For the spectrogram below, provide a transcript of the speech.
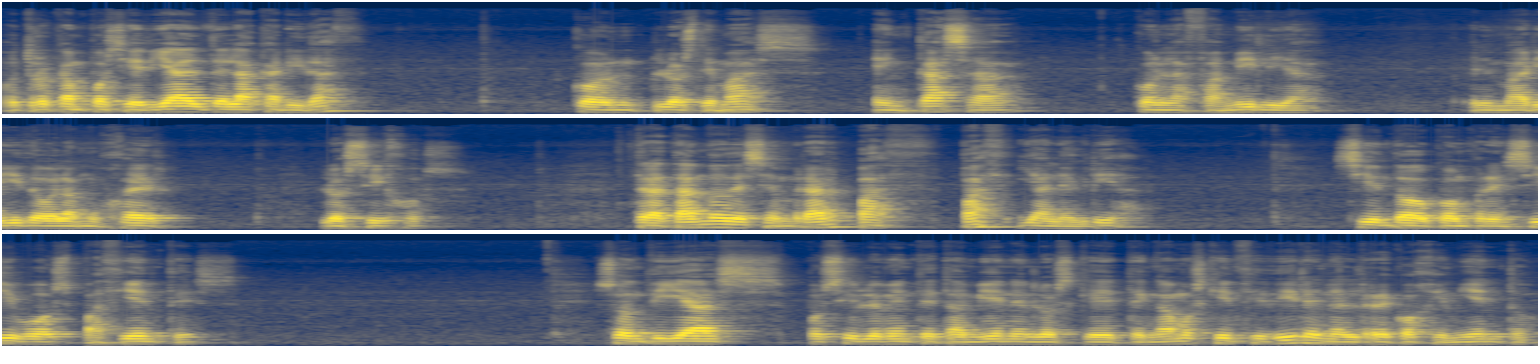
Otro campo sería el de la caridad, con los demás, en casa, con la familia, el marido o la mujer, los hijos, tratando de sembrar paz, paz y alegría, siendo comprensivos, pacientes. Son días posiblemente también en los que tengamos que incidir en el recogimiento,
